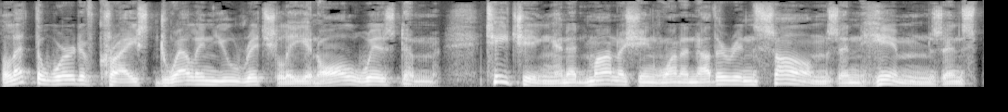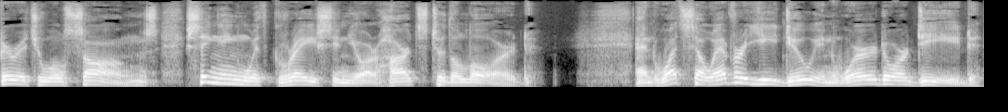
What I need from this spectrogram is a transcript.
Let the word of Christ dwell in you richly in all wisdom, teaching and admonishing one another in psalms and hymns and spiritual songs, singing with grace in your hearts to the Lord. And whatsoever ye do in word or deed,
